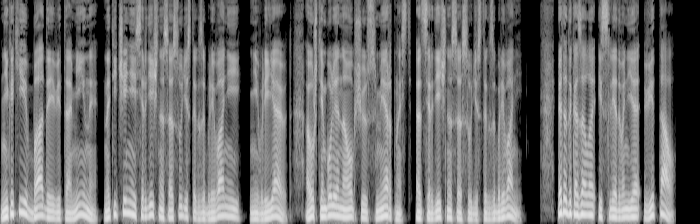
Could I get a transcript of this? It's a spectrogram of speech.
Никакие БАДы и витамины на течение сердечно-сосудистых заболеваний не влияют, а уж тем более на общую смертность от сердечно-сосудистых заболеваний. Это доказало исследование «Витал»,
